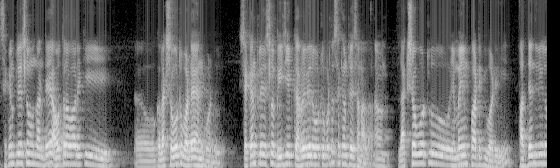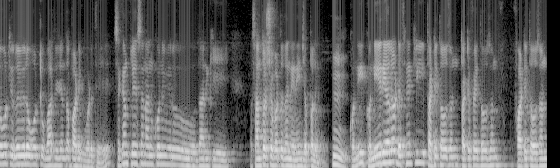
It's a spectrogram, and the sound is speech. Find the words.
సెకండ్ ప్లేస్లో ఉందంటే అవతల వారికి ఒక లక్ష ఓట్లు పడ్డాయి అనుకోండి సెకండ్ ప్లేస్లో బీజేపీకి అరవై వేల ఓట్లు పడితే సెకండ్ ప్లేస్ అనాలా అవును లక్ష ఓట్లు ఎంఐఎం పార్టీకి పడి పద్దెనిమిది వేల ఓట్లు ఇరవై వేల ఓట్లు భారతీయ జనతా పార్టీకి పడితే సెకండ్ ప్లేస్ అని అనుకొని మీరు దానికి సంతోషపడుతుందని నేనేం చెప్పలేను. కొన్ని కొన్ని ఏరియాలో definitely thirty thousand thirty five thousand forty thousand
